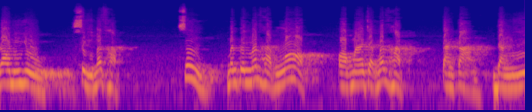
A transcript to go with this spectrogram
เรามีอยู่สี่มัธยับซึ่งมันเป็นมัธยับงอกออกมาจากมัธยับต่างๆ ดังนี้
